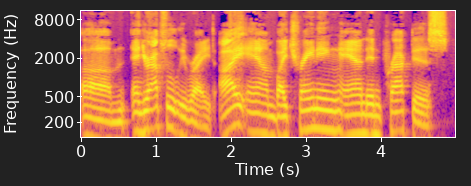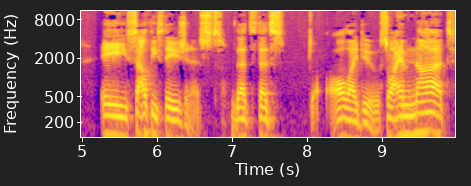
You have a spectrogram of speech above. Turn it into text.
Um, and you're absolutely right. I am, by training and in practice, a Southeast Asianist. That's that's all I do. So I am not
